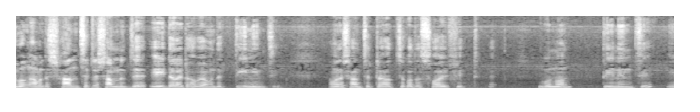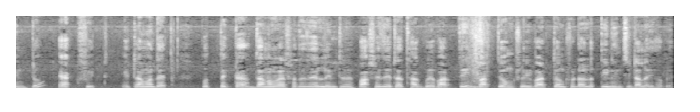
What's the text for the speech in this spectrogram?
এবং আমাদের সানসেটের সামনে যে এই ডালাইটা হবে আমাদের তিন ইঞ্চি। আমাদের সানসেটটা হচ্ছে কত? ছয় ফিট গুণন তিন ইঞ্চি ইন্টু এক ফিট এটা আমাদের প্রত্যেকটা জানালার সাথে যে লিন্টেনের পাশে যেটা থাকবে বাড়তি বাড়তি অংশ, এই বাড়তি অংশটা হলো তিন ইঞ্চি ডালাই হবে।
